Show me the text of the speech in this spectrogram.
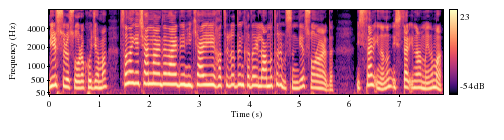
Bir süre sonra kocama sana geçenlerde verdiğim hikayeyi hatırladığın kadarıyla anlatır mısın diye sorardı. İster inanın ister inanmayın ama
